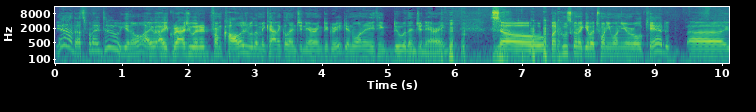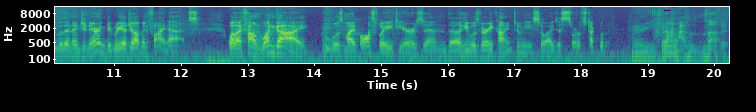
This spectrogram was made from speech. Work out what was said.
Yeah, that's what I do. You know, I, I graduated from college with a mechanical engineering degree. Didn't want anything to do with engineering. so, but who's going to give a 21 year old kid uh, with an engineering degree a job in finance? Well, I found one guy who was my boss for eight years, and uh, he was very kind to me. So I just sort of stuck with it. There you go. I love it.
